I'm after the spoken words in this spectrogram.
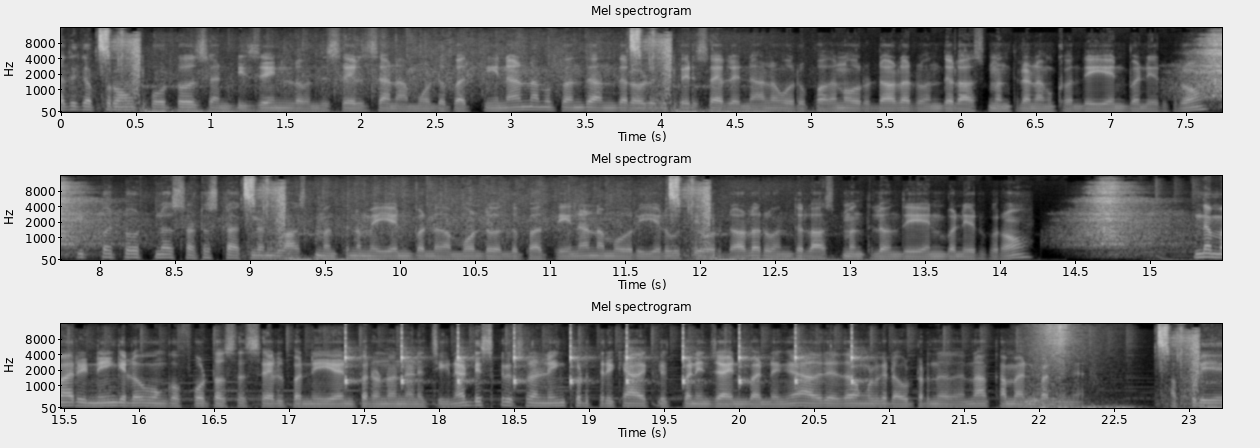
அதுக்கப்புறம் ஃபோட்டோஸ் அண்ட் டிசைனில் வந்து சேல்ஸ் ஆன அமௌண்ட்டு பார்த்தீங்கன்னா நமக்கு வந்து அந்த அளவுக்கு பெருசாக இல்லைனாலும் ஒரு பதினோரு டாலர் வந்து லாஸ்ட் மந்தில் நமக்கு வந்து ஏர்ன் பண்ணியிருக்கிறோம் இப்போ டோட்டலாக சட்டர் ஸ்டாக்கில் லாஸ்ட் மந்த் நம்ம ஏர்ன் பண்ண அமௌண்ட் வந்து பார்த்தீங்கன்னா நம்ம ஒரு எழுபத்தி ஒரு டாலர் வந்து லாஸ்ட் மந்தில் வந்து ஏர்ன் பண்ணியிருக்கிறோம் இந்த மாதிரி நீங்களும் உங்கள் ஃபோட்டோஸை சேல் பண்ணி ஏர்ன் பண்ணணும்னு நினச்சிங்கன்னா டிஸ்கிரிப்ஷனில் லிங்க் கொடுத்துருக்கேன். அதை கிளிக் பண்ணி ஜாயின் பண்ணுங்கள் அதில் ஏதாவது உங்களுக்கு டவுட் இருந்ததுன்னா கமெண்ட் பண்ணுங்கள் அப்படியே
